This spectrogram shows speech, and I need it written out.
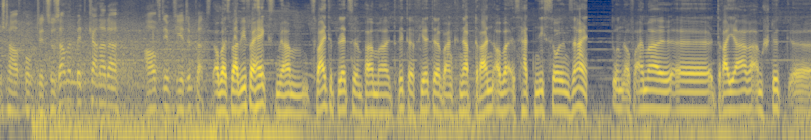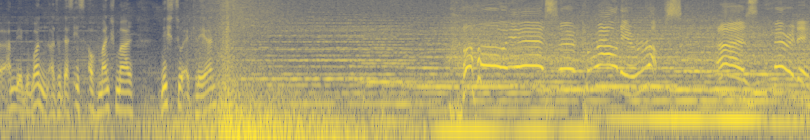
Strafpunkte zusammen mit Kanada auf dem vierten Platz. Aber es war wie verhext. Wir haben zweite Plätze, ein paar Mal dritter, vierter, waren knapp dran, aber es hat nicht sollen sein. Und auf einmal äh, drei Jahre am Stück äh, haben wir gewonnen. Also das ist auch manchmal nicht zu erklären. Oh yes, the crowd erupts as Meredith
